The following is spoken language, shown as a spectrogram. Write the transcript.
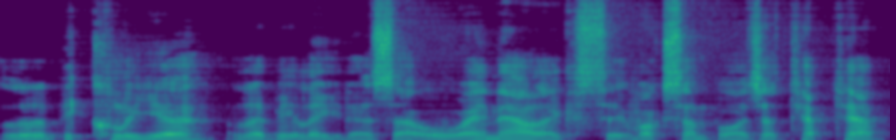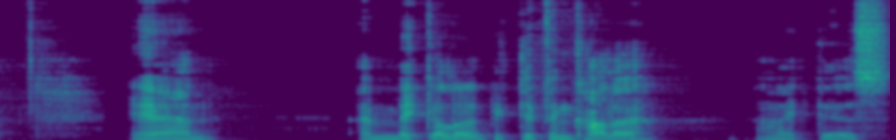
a little bit clear a little bit later. So right now, like say, for example, I just tap tap and and make a little bit different color uh, like this.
